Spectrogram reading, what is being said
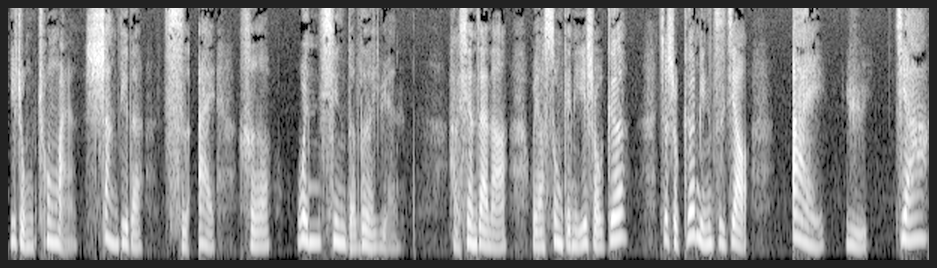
一种充满上帝的慈爱和。温馨的乐园。好，现在呢，我要送给你一首歌，这首歌名字叫《爱与家》。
